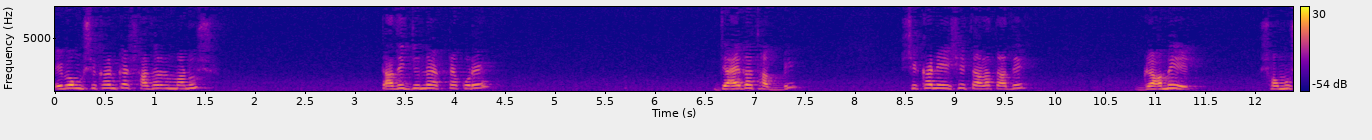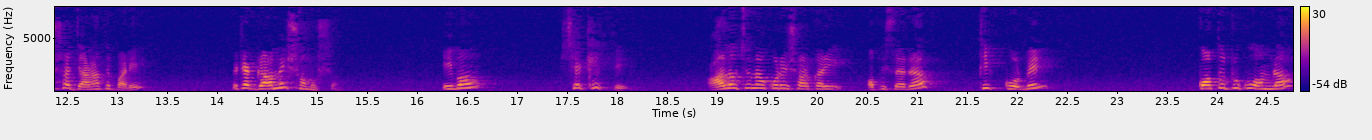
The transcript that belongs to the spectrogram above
এবং সেখানকার সাধারণ মানুষ তাদের জন্য একটা করে জায়গা থাকবে। সেখানে এসে তারা তাদের গ্রামের সমস্যা জানাতে পারে। এটা গ্রামের সমস্যা। এবং সেক্ষেত্রে আলোচনা করে সরকারি অফিসাররা ঠিক করবেন কতটুকু আমরা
